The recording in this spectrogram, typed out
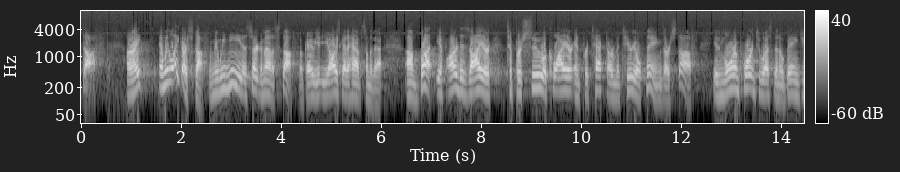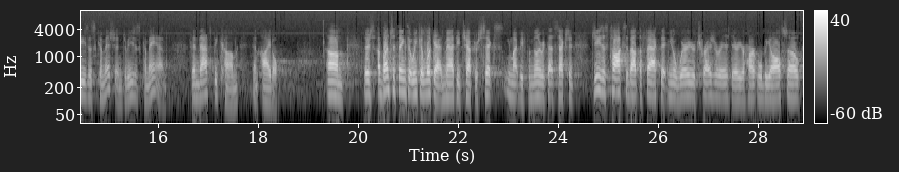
Stuff. All right? And we like our stuff. I mean, we need a certain amount of stuff, okay? You, you always got to have some of that. Um, but if our desire to pursue, acquire, and protect our material things, our stuff, is more important to us than obeying Jesus' commission, to Jesus' command, then that's become an idol. Um, there's a bunch of things that we can look at in Matthew chapter 6. You might be familiar with that section. Jesus talks about the fact that, you know, where your treasure is, there your heart will be also.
